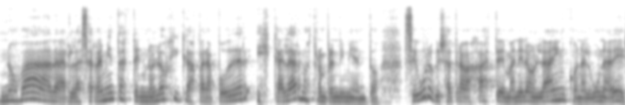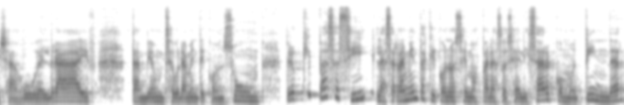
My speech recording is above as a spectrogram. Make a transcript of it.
nos va a dar las herramientas tecnológicas para poder escalar nuestro emprendimiento. Seguro que ya trabajaste de manera online con alguna de ellas, Google Drive, también seguramente con Zoom. Pero ¿qué pasa si las herramientas que conocemos para socializar como Tinder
